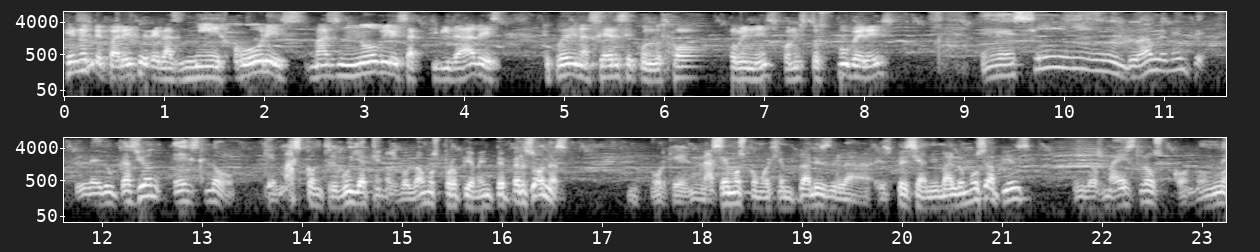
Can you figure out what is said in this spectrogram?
¿Qué no te parece de las mejores, más nobles actividades que pueden hacerse con los jóvenes, con estos púberes? Eh, sí, indudablemente. La educación es lo que más contribuye a que nos volvamos propiamente personas, porque nacemos como ejemplares de la especie animal Homo sapiens y los maestros con un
